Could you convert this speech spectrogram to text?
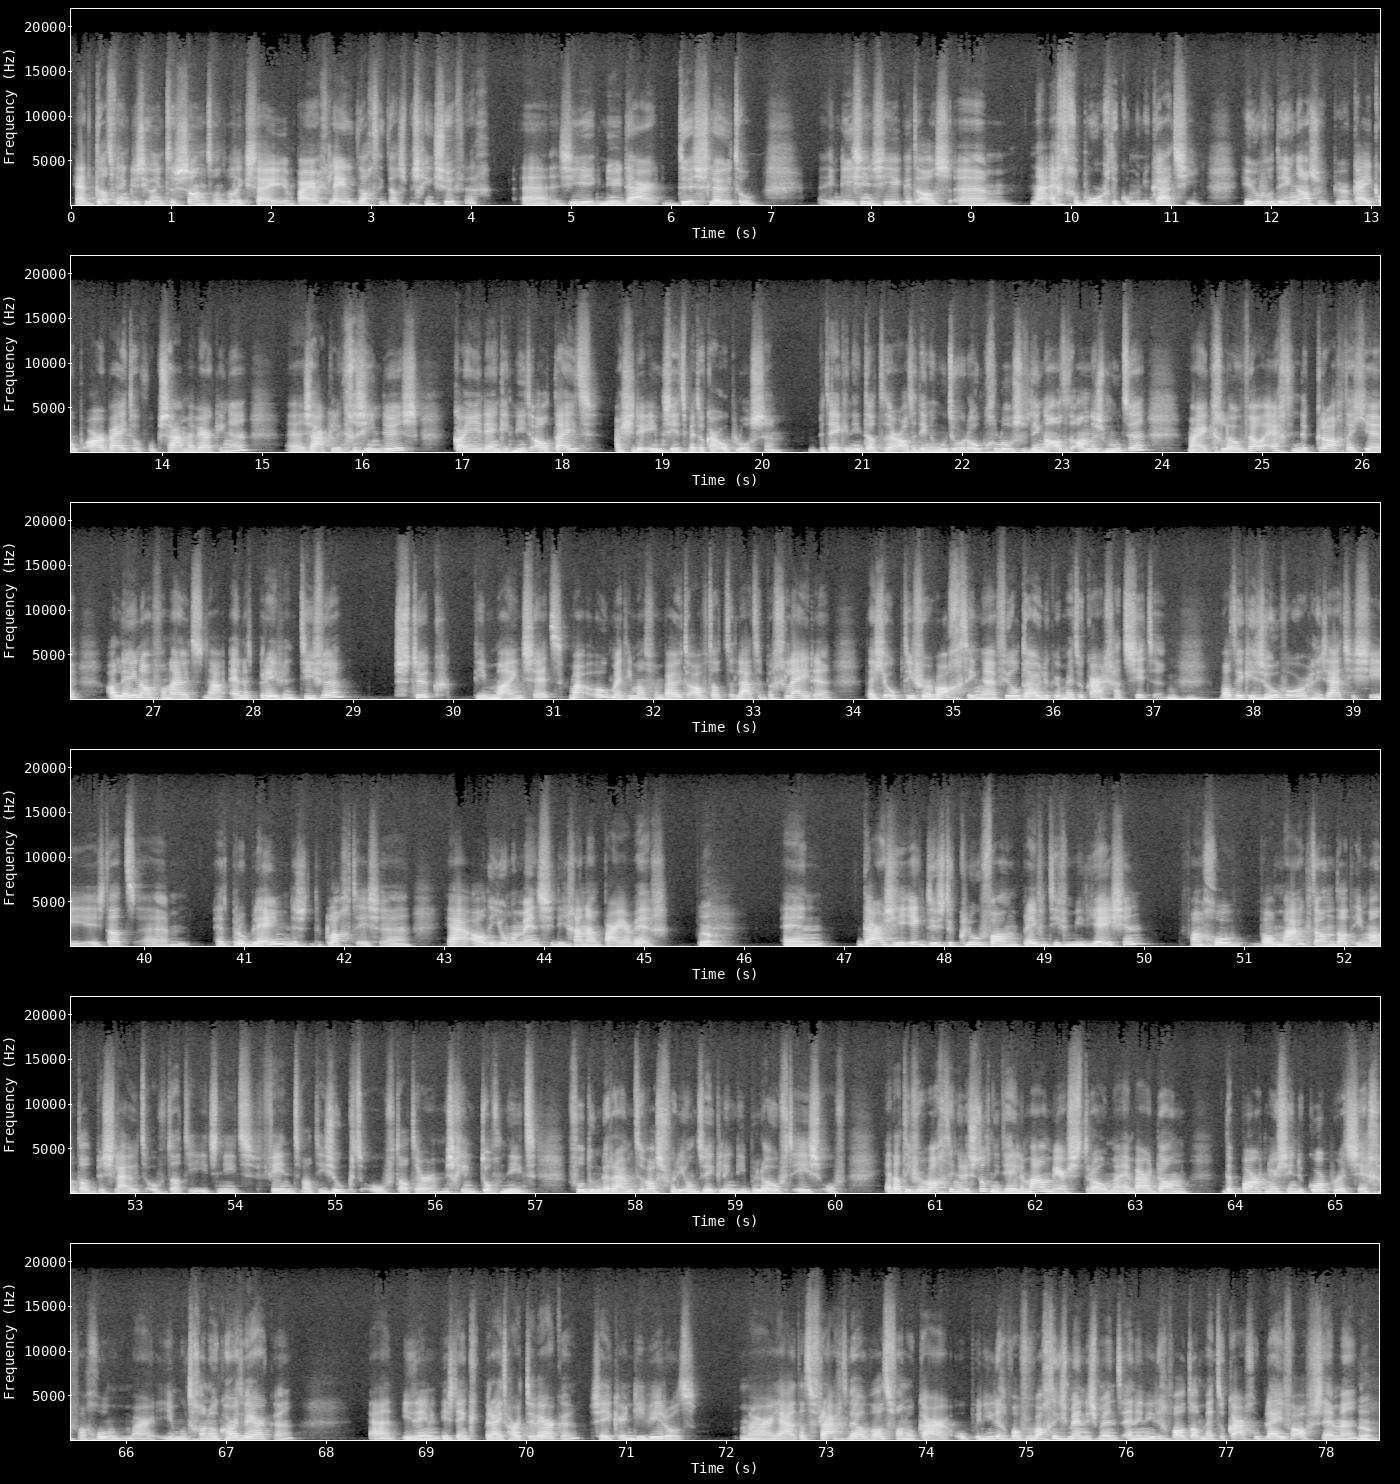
Ja, dat vind ik dus heel interessant. Want wat ik zei, een paar jaar geleden dacht ik dat is misschien suffig. Uh, zie ik nu daar de sleutel. In die zin zie ik het als um, nou, echt geborgde communicatie. Heel veel dingen, als we puur kijken op arbeid of op samenwerkingen, uh, zakelijk gezien dus, kan je denk ik niet altijd, als je erin zit, met elkaar oplossen. Dat betekent niet dat er altijd dingen moeten worden opgelost of dingen altijd anders moeten. Maar ik geloof wel echt in de kracht dat je alleen al vanuit nou, en het preventieve stuk, die mindset, maar ook met iemand van buitenaf dat te laten begeleiden, dat je op die verwachtingen veel duidelijker met elkaar gaat zitten. Mhm. Wat ik in zoveel organisaties zie, is dat ehm, het probleem, dus de klacht is, uh, ja, al die jonge mensen die gaan na een paar jaar weg. Ja. En daar zie ik dus de clue van preventieve mediation Van goh, wat maakt dan dat iemand dat besluit? Of dat hij iets niet vindt wat hij zoekt? Of dat er misschien toch niet voldoende ruimte was voor die ontwikkeling die beloofd is? Of dat die verwachtingen dus toch niet helemaal meer stromen. En waar dan de partners in de corporate zeggen van goh, maar je moet gewoon ook hard werken. Ja, iedereen is denk ik bereid hard te werken, zeker in die wereld. Maar ja, dat vraagt wel wat van elkaar op in ieder geval verwachtingsmanagement en in ieder geval dat met elkaar goed blijven afstemmen. Ja.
